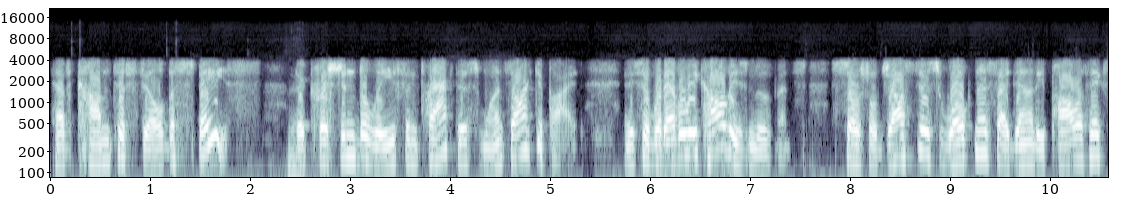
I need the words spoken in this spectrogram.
have come to fill the space that Christian belief and practice once occupied. And he said, whatever we call these movements, social justice, wokeness, identity politics,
